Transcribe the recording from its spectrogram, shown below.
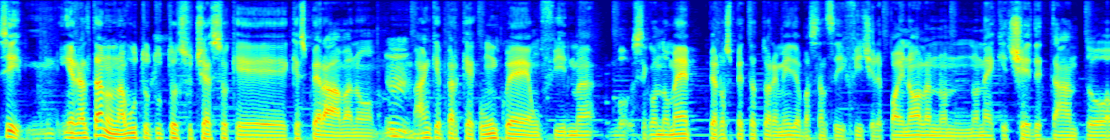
Sì, in realtà non ha avuto tutto il successo che, che speravano, mm. anche perché comunque è un film, boh, secondo me, per lo spettatore medio abbastanza difficile. Poi Nolan non, non è che cede tanto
